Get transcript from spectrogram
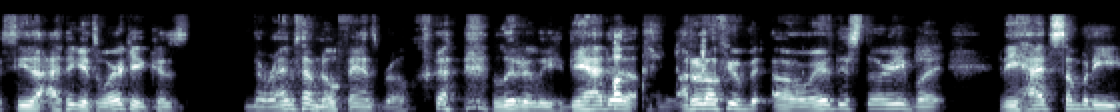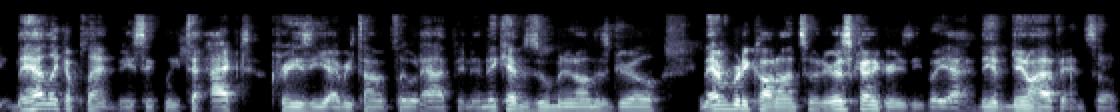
see that I think it's working because the Rams have no fans, bro. Literally, they had to. I don't know if you're aware of this story, but they had somebody. They had like a plant basically to act crazy every time a play would happen, and they kept zooming in on this girl, and everybody caught on to it. It was kind of crazy, but yeah, they they don't have fans, so.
